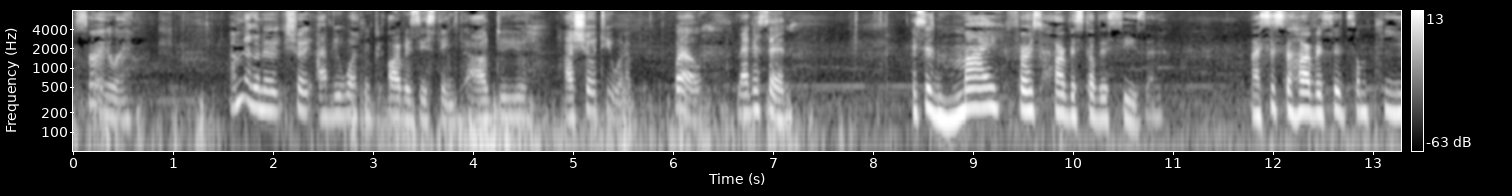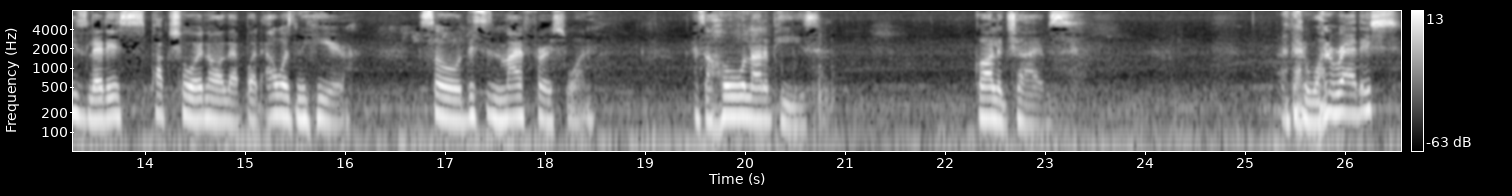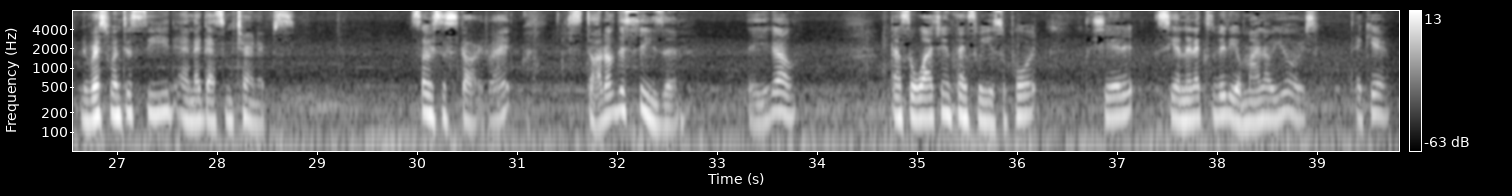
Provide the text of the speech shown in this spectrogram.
So anyway, I'm not gonna show you. I'll be watching harvest these things. I'll do you. I'll show it to you when I'm. Well, like I said, this is my first harvest of the season. My sister harvested some peas, lettuce, pak choi, and all that, but I wasn't here. So this is my first one. It's a whole lot of peas. Garlic chives. I got one radish, the rest went to seed, and I got some turnips. So it's a start, right? Start of the season. There you go. Thanks for watching. Thanks for your support. Appreciate it. See you in the next video. Mine or yours. Take care.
